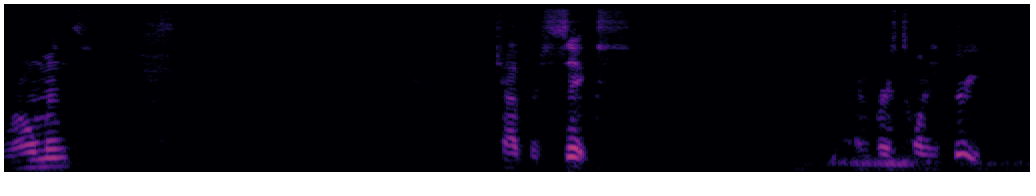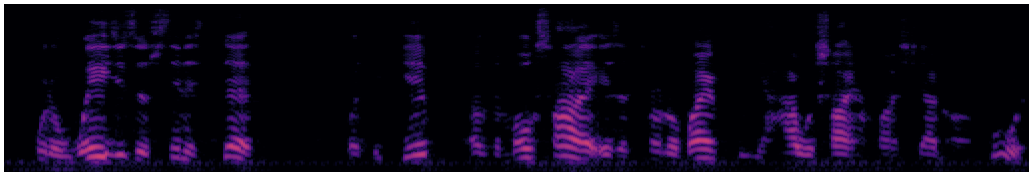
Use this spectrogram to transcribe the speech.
Romans chapter 6 and verse 23. For the wages of sin is death, but the gift of the Most High is eternal life through Yahweh Shai HaMashiach our Lord.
